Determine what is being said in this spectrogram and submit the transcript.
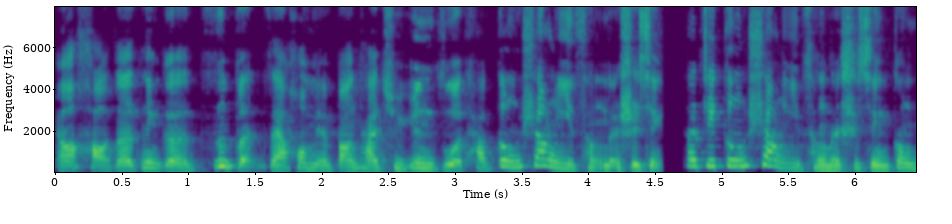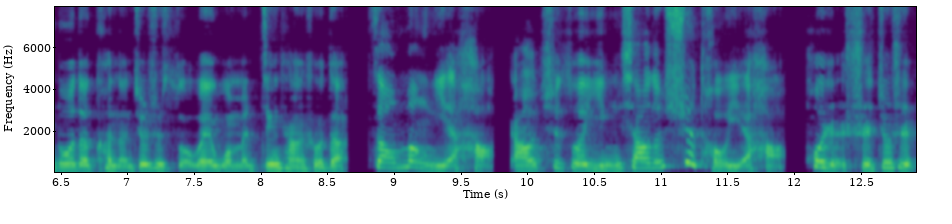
然后好的那个资本在后面帮他去运作他更上一层的事情。那这更上一层的事情，更多的可能就是所谓我们经常说的造梦也好，然后去做营销的噱头也好，或者是就是。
